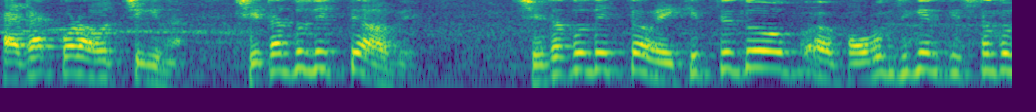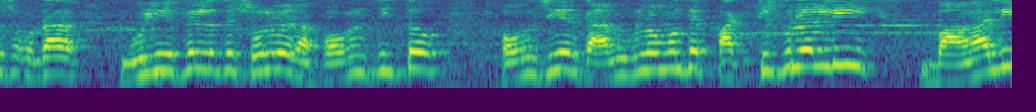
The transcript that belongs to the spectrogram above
অ্যাটাক করা হচ্ছে কি না সেটা তো দেখতে হবে। সেটা তো দেখতে হবে। এক্ষেত্রে তো পবন সিংয়ের কেসটা তো ওটা গুলিয়ে ফেললে তো চলবে না। পবন সিং তো, পবন সিংয়ের গানগুলোর মধ্যে পার্টিকুলারলি বাঙালি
